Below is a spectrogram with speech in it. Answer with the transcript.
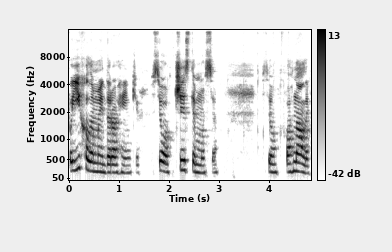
поїхали, мої дорогенькі. Все, чистимося. Все, погнали.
